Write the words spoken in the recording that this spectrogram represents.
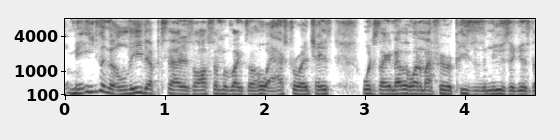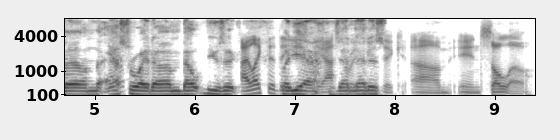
I mean, even the lead up to that is awesome with like the whole asteroid chase, which is like another one of my favorite pieces of music is the um, the Yep. asteroid um, belt music. I like that they But yeah, the that- asteroid that is- music um, in Solo.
